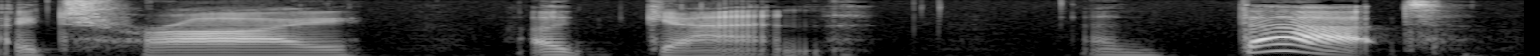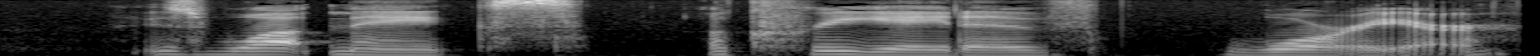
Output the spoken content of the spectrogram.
I try again. And that is what makes a creative warrior.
